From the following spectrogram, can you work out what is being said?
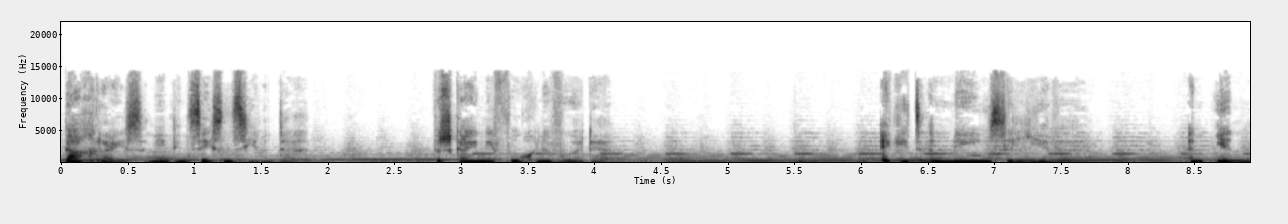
Dagreis 1976 verskyn die volgende woorde. Ek het 'n mens se lewe in een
